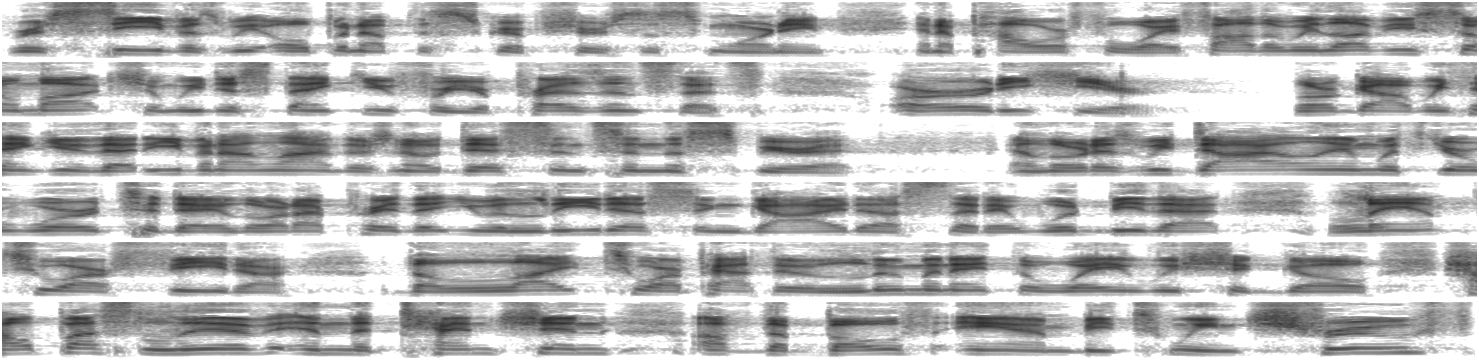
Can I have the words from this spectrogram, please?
receive as we open up the scriptures this morning in a powerful way. Father, we love you so much and we just thank you for your presence that's already here. Lord God, we thank you that even online there's no distance in the Spirit. And Lord, as we dial in with your word today, Lord, I pray that you would lead us and guide us, that it would be that lamp to our feet, our, the light to our path, to illuminate the way we should go. Help us live in the tension of the both and between truth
